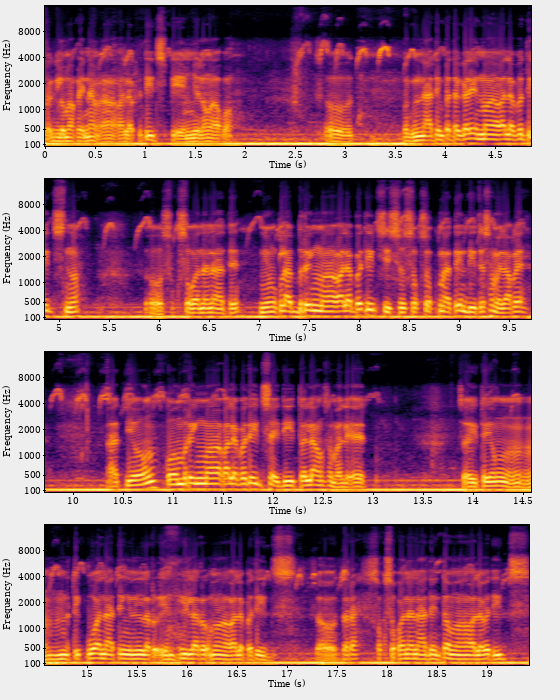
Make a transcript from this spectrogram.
Pag lumaki na mga kalapatids, PM nyo lang ako. So, wag na natin patagalin mga kalapatids, no? So, suksukan na natin. Yung club ring mga kalapatids, isusuksok natin dito sa malaki. At yung foam ring mga kalapatids ay dito lang sa maliit. So, ito yung natipuan natin ilaro, ilaro mga kalapatids. So, tara, suksukan na natin to mga kalapatids.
